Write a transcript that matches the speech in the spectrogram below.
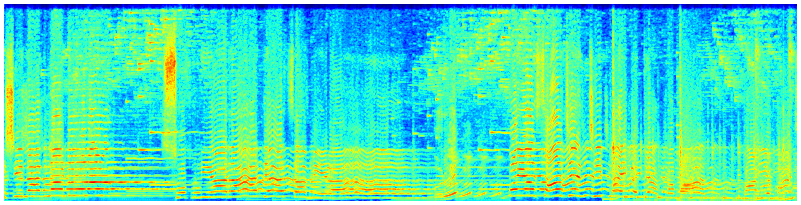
दिशी लागला डोळा स्वप्नी राजाचा मेळा. बया साजनची पाहिलं त्या कमाल. माय माझ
